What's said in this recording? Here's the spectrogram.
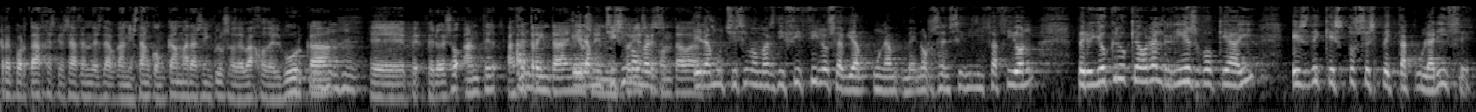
reportajes que se hacen desde Afganistán con cámaras incluso debajo del burka, eh, pero eso antes, hace 30 años era muchísimo más, Era muchísimo más difícil, o sea, había una menor sensibilización, pero yo creo que ahora el riesgo que hay es de que esto se espectacularice.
